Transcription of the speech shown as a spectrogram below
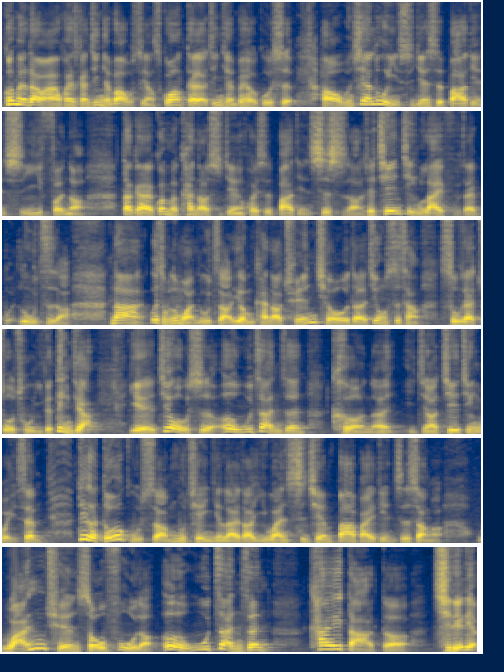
观众朋友，大家晚上好，欢迎收看《金钱报》，我是杨世光，带来金钱背后故事。好，我们现在录影时间是八点十一分啊，大概观众看到时间会是八点四十啊，就接近 live 在录制啊。那为什么那么晚录制啊？因为我们看到全球的金融市场似乎在做出一个定价，也就是俄乌战争可能已经要接近尾声。第二个，德国股市啊，目前已经来到一万四千八百点之上啊，完全收复了俄乌战争开打的。起跌点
